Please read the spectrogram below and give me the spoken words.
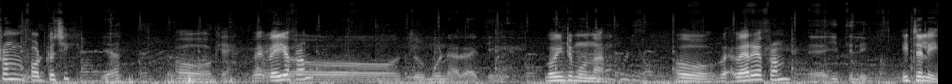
from Fort Kochi Yeah. Oh okay where you from to Munar, I think. Going to Munnar oh where you from Uh, Italy. Italy.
